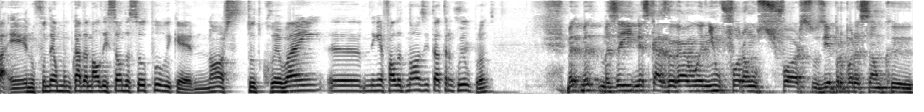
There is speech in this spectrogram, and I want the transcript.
Pá, é, no fundo é um bocado a maldição da saúde pública. É nós, se tudo correr bem, uh, ninguém fala de nós e está tranquilo, pronto. Mas, mas, mas, aí, nesse caso do H1N1, foram os esforços e a preparação que,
